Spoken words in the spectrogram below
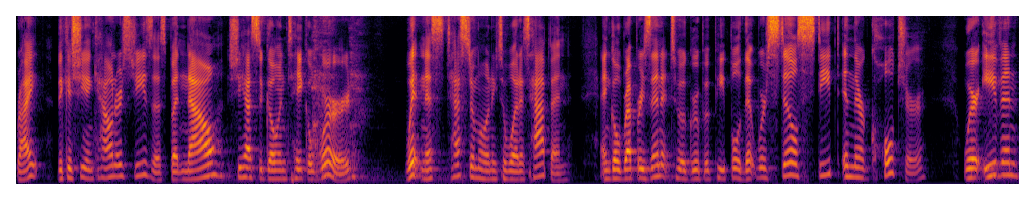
right? Because she encounters Jesus, but now she has to go and take a word, witness, testimony to what has happened, and go represent it to a group of people that were still steeped in their culture where even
